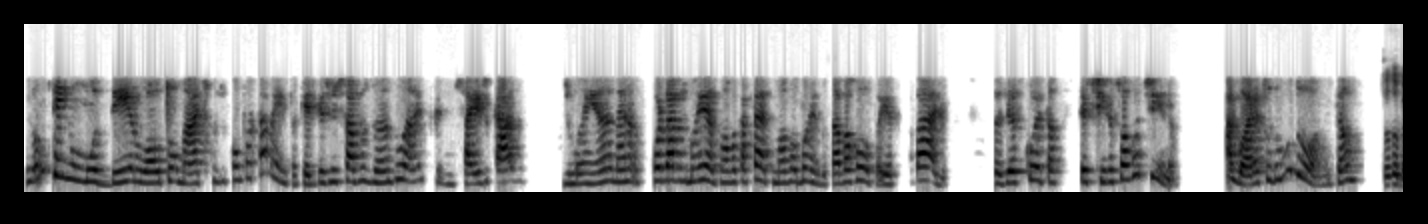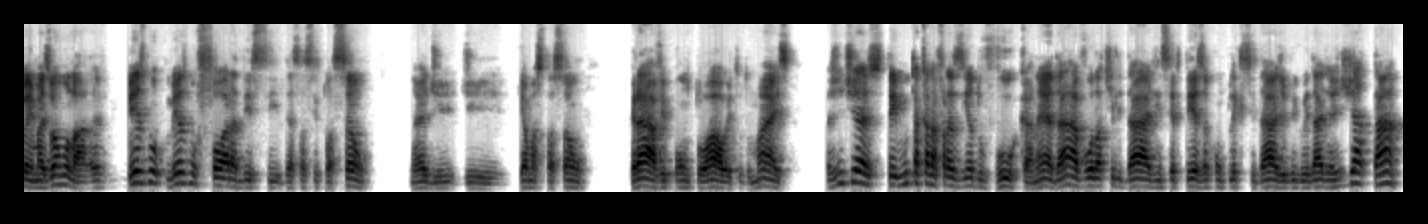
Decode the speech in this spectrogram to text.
não tem um modelo automático de comportamento, aquele que a gente estava usando antes, que a gente saía de casa de manhã, né? Acordava de manhã, tomava café, tomava banho, botava roupa, ia para o trabalho, fazia as coisas, então, você tinha a sua rotina. Agora tudo mudou, então... Tudo bem, mas vamos lá. Mesmo, mesmo fora desse, dessa situação, né, de, de, que é uma situação grave, pontual e tudo mais, a gente já tem muito aquela frasinha do VUCA, né, da volatilidade, incerteza, complexidade, ambiguidade, a gente já está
